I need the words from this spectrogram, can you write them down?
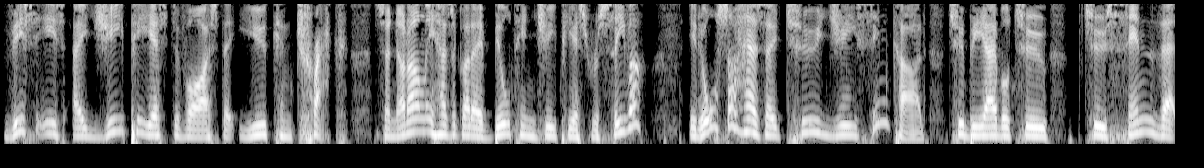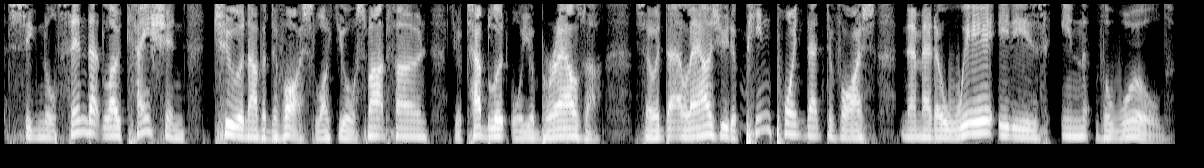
this is a GPS device that you can track. So not only has it got a built-in GPS receiver, it also has a 2G SIM card to be able to to send that signal, send that location to another device like your smartphone, your tablet, or your browser. So it allows you to pinpoint that device no matter where it is in the world.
